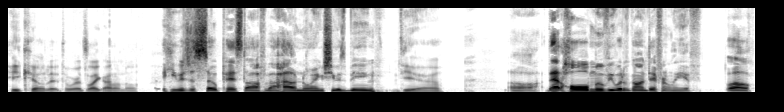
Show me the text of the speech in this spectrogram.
he killed it to where it's like I don't know. He was just so pissed off about how annoying she was being. Yeah. Uh, that whole movie would have gone differently if, well,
